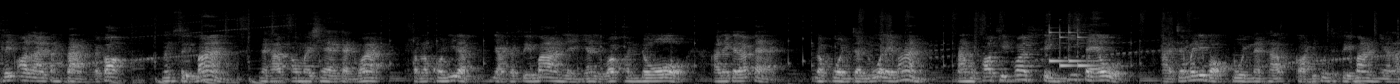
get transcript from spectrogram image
คลิปออนไลน์ต่างๆ แล้วก็ หนังสือบ้านนะครับ เอามาแชร์กันว่าสำหรับคนที่แบบอยากจะซื้อบ้านอะไรเงี้ยหรือว่าคอนโด อะไรก็แล้วแต่เราควรจะรู้อะไรบ้างตามข้อคิดว่าสิ่งที่เซลล์อาจจะไม่ได้บอกคุณนะครับ ก่อนที่คุณจะซื้อบ้านมีอะไร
